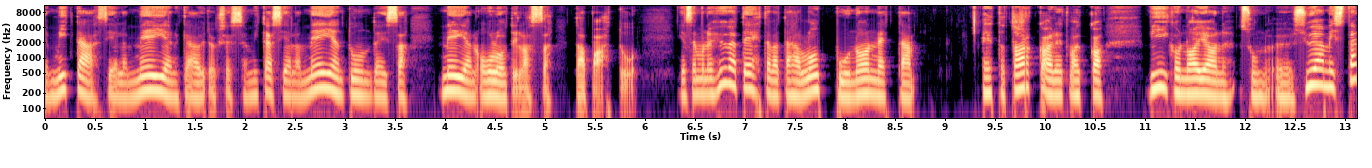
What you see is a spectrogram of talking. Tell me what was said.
ja mitä siellä meidän käytöksessä, mitä siellä meidän tunteissa, meidän olotilassa tapahtuu. Ja semmoinen hyvä tehtävä tähän loppuun on, että, että tarkkailet vaikka viikon ajan sun syömistä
